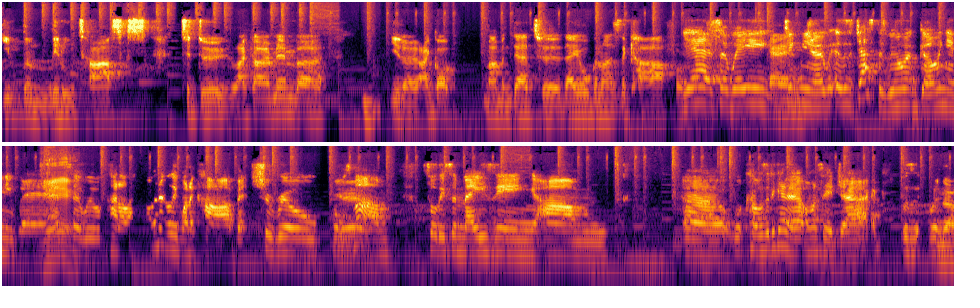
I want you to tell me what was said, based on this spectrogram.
give them little tasks to do like i remember you know i got mum and dad to they organized the car for Yeah, so we And- didn't, you know, it was just because we weren't going anywhere. Yeah. So we were kind of like, I don't really want a car. But Cheryl, Paul's Yeah. mum, saw this amazing um, uh, what car was it again? I want to say Jag. Was it? Was, No,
